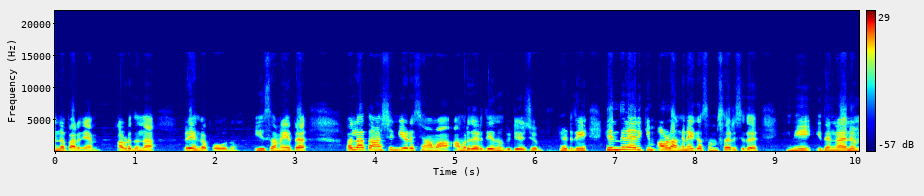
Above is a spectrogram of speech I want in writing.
എന്ന് പറഞ്ഞ് അവിടെ നിന്ന് പ്രിയങ്ക പോകുന്നു. ഈ സമയത്ത് വല്ലാത്ത ആശങ്കയുടെ ശ്യാമ അമൃതയെടുത്തിയെ നോക്കിട്ട് ചോദിച്ചു എടുത്തി എന്തിനായിരിക്കും അവൾ അങ്ങനെയൊക്കെ സംസാരിച്ചത്? ഇനി ഇതെങ്ങാനും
